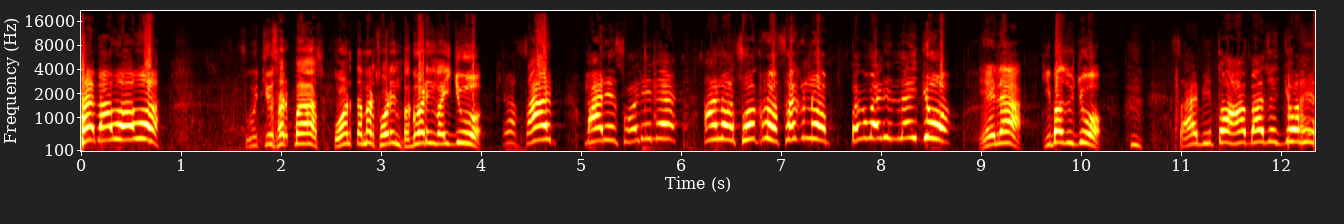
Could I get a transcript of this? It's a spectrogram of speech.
સાહેબ આવો આવો. શું થયું સરપંચ? કોણ તમારે છોડીને ભગવાડીને વહી ગયું? સાહેબ મારે છોડીને આનો છોકરો સગનો પગવાડીને લઈ ગયો. હેલા કી બાજુ જો સાહેબ ઈ તો આ બાજુ જો હે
